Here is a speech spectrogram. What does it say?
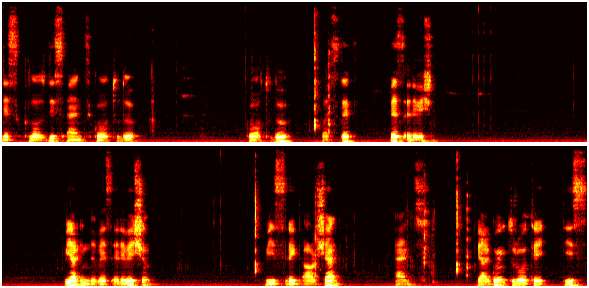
Let's close this and go to the go to the what's that west elevation. We are in the west elevation. We select our shell and we are going to rotate this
